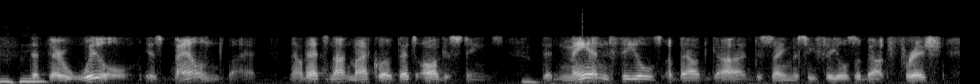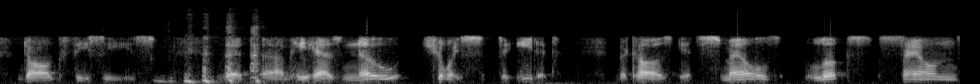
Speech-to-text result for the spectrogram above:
mm-hmm. that their will is bound by it. Now, that's not my quote, that's Augustine's. Mm-hmm. That man feels about God the same as he feels about fresh dog feces. that um, he has no choice to eat it because it smells, looks, sounds,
